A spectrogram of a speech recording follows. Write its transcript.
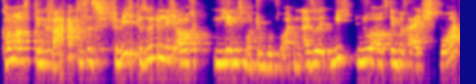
Komm aus dem Quark, das ist für mich persönlich auch ein Lebensmotto geworden. Also nicht nur auf dem Bereich Sport,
